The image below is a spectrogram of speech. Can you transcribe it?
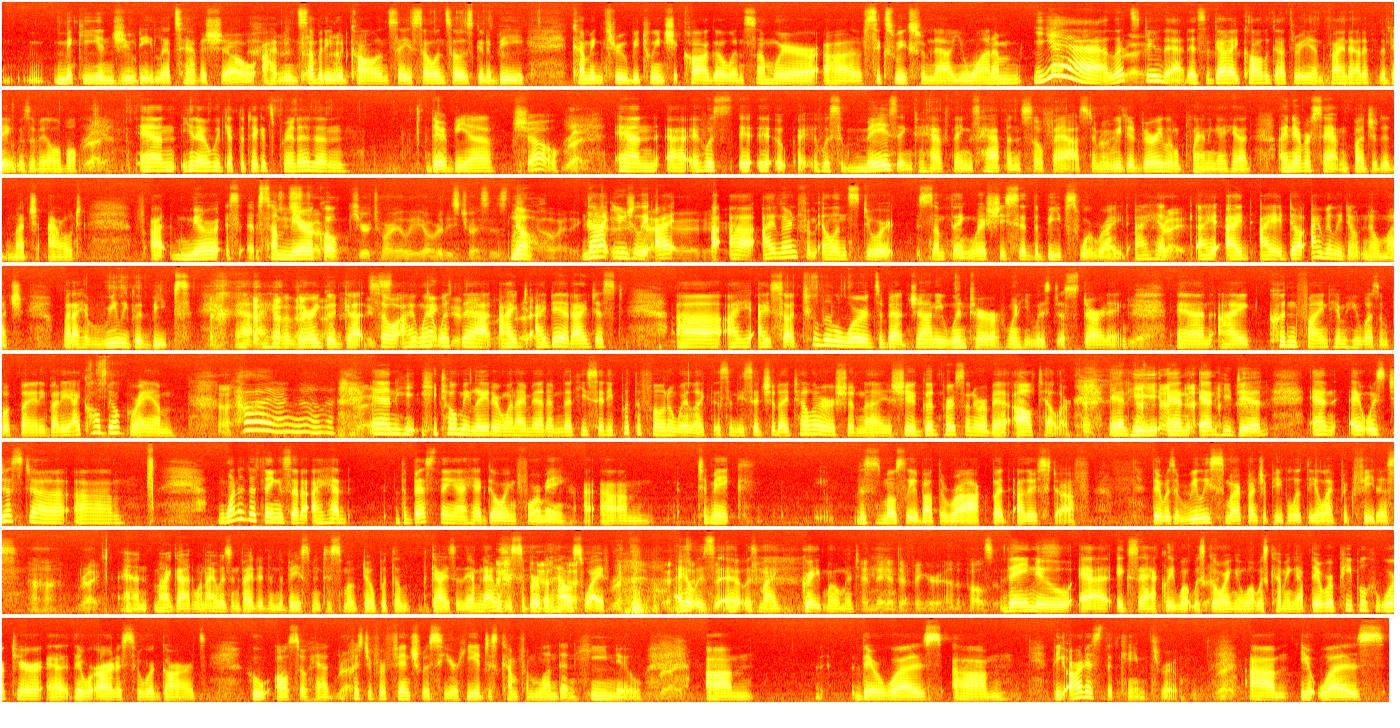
Mickey and Judy. Let's have a show. I mean, somebody would call and say so and so is going to be coming through between Chicago and somewhere uh, six weeks from now. You want them? Yeah, let's Right. do that. As the guy, I'd call the Guthrie and find out if the date was available. Right. And you know, we'd get the tickets printed and there'd be a show. Right. And uh, it was it, it, it was amazing to have things happen so fast. I mean, we did very little planning ahead. I never sat and budgeted much out. Uh, mir- uh, some miracle. curatorially over these choices? Like, No, oh, not usually. I, I, uh, I learned from Ellen Stewart something where she said the beeps were right. I had, Right. I, I, I don't, I really don't know much, but I have really good beeps. Uh, I have a very good gut, so I went with that. I, element, I did. I just, uh, I, I saw two little words about Johnny Winter when he was just starting, Yeah. and I couldn't find him. He wasn't booked by anybody. I called Bill Graham. Hi, I'm, uh," and he, he told me later when I met him that he said he put the phone away like this, and he said, "Should I tell her or shouldn't I? Is she a good person or a bad? I'll tell her." And he and and he did, and it was just uh, um, one of the things that I had, the best thing I had going for me uh, um, to make. This is mostly about the rock, but other stuff. There was a really smart bunch of people at the Electric Fetus. Uh-huh, right. And my God, when I was invited in the basement to smoke dope with the, guys of the, I mean, I was a suburban housewife. Right. It was, it was my great moment. And they had their finger on the pulse of They knew uh, exactly what was Right. going and what was coming up. There were people who worked here, uh, there were artists who were guards who also had, Right. Christopher Finch was here. He had just come from London. He knew. Right, Um, there was um, the artist that came through. right. Um, it was,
